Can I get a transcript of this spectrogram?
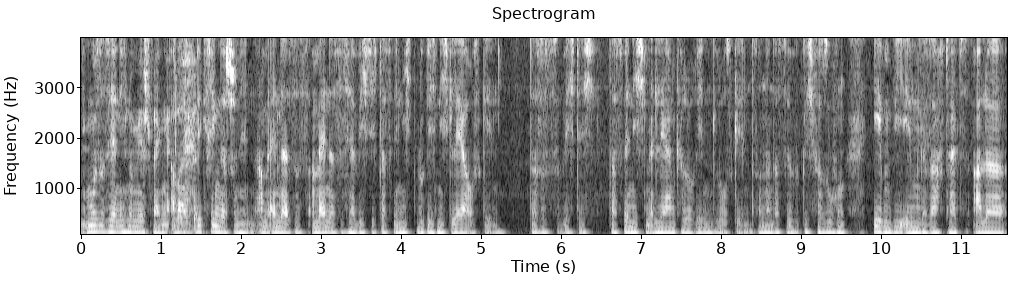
muss es ja nicht nur mir schmecken. Aber wir kriegen das schon hin. Am Ende ist es, am Ende ist es ja wichtig, dass wir nicht wirklich nicht leer ausgehen. Das ist wichtig, dass wir nicht mit leeren Kalorien losgehen, sondern dass wir wirklich versuchen, eben wie eben gesagt, halt alle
